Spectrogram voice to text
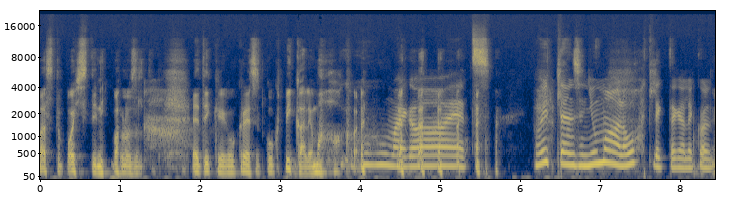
vastu posti nii valusalt. et ikkagi konkreetselt kukkus pikali maha kohe. oh my god, ma ütlen, see on jumala ohtlik tegelikult.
